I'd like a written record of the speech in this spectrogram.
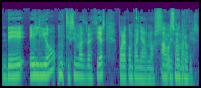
de Helio, muchísimas gracias por acompañarnos. A vosotros.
